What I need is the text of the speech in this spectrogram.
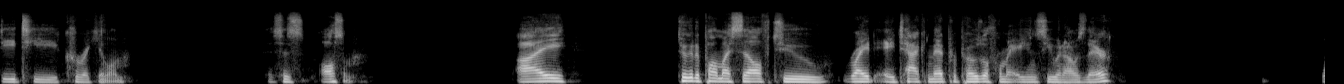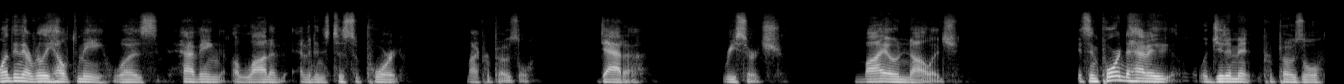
DT curriculum. This is awesome. I took it upon myself to write a TAC Med proposal for my agency when I was there. One thing that really helped me was having a lot of evidence to support my proposal data, research, my own knowledge. It's important to have a legitimate proposal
